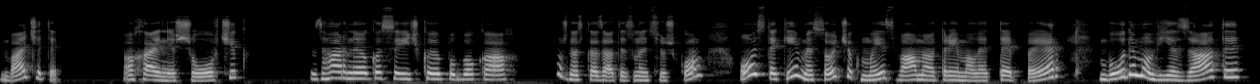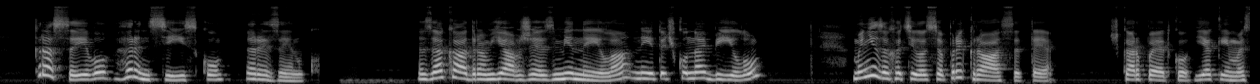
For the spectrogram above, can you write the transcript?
Бачите? Охайний шовчик з гарною косичкою по боках, можна сказати, з ланцюжком. Ось такий мисочок ми з вами отримали. Тепер будемо в'язати красиву гернсійську резинку. За кадром я вже змінила ниточку на білу. Мені захотілося прикрасити шкарпетку якимось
